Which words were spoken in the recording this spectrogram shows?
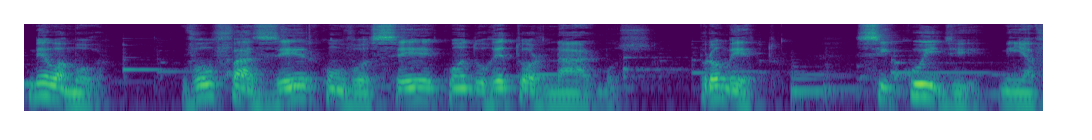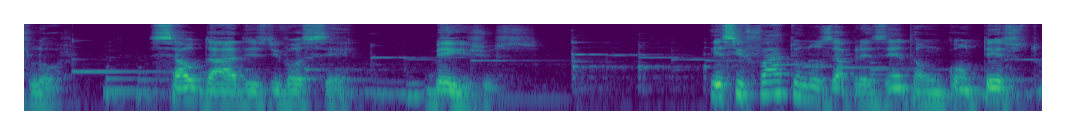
Meu amor, vou fazer com você quando retornarmos. Prometo. Se cuide, minha flor. Saudades de você. Beijos. Esse fato nos apresenta um contexto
